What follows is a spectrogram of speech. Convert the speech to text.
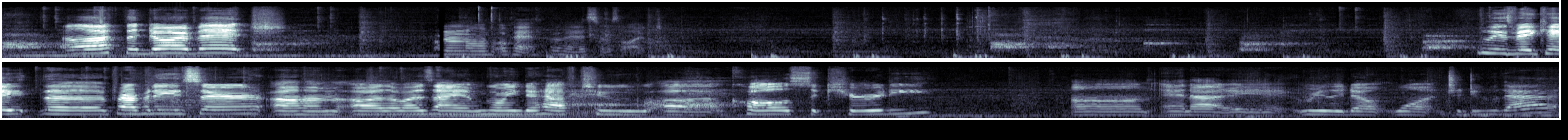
I locked the door, bitch. I don't know. Okay, okay, it says locked. Please vacate the property, sir. Um, otherwise, I am going to have to uh, call security. Um, and I really don't want to do that.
